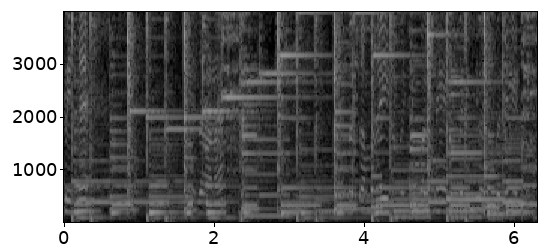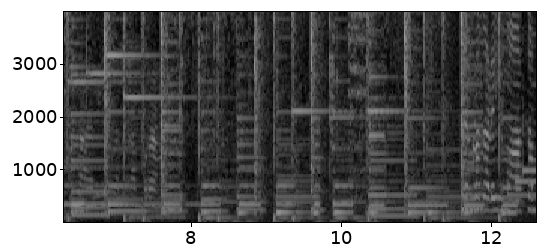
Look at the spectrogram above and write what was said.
പിന്നെ ഇതാണ്. എൺപത്തൊമ്പത് ഇരുന്നൂറ്റി പത്ത് എൺപത്തി ഒൻപത് എണ്ണൂറ്റി നമ്പറാണ് നമ്മളെ കട ഈ മാസം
